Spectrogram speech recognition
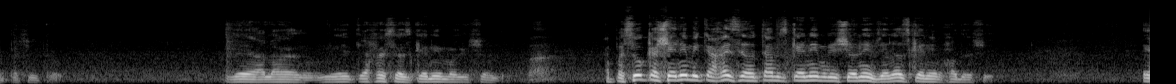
הפסוק הזה. זה על ה... מתייחס לזקנים הראשונים. מה? הפסוק השני מתייחס לאותם זקנים ראשונים, זה לא זקנים חדשים. אה,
